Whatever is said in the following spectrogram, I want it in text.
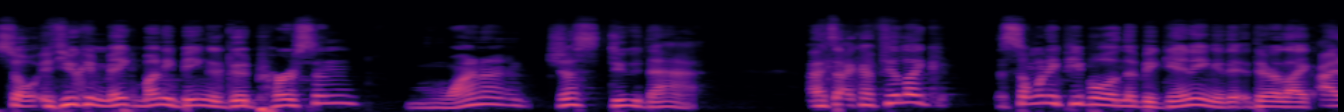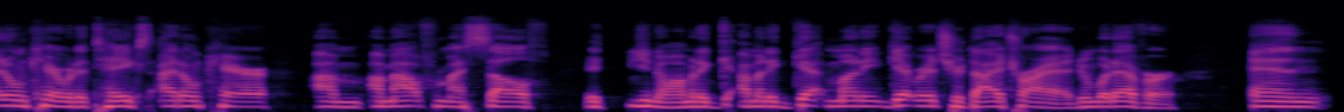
So if you can make money being a good person, why not just do that? It's like I feel like so many people in the beginning they're like, I don't care what it takes. I don't care. I'm I'm out for myself. It, you know, I'm gonna I'm gonna get money, get rich or die trying, and whatever. And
